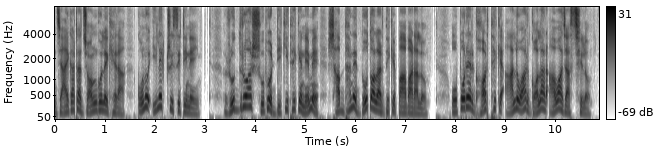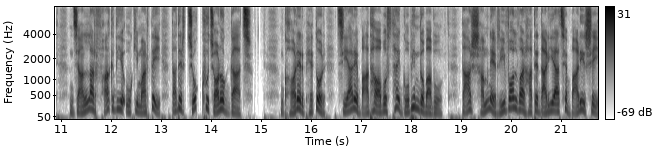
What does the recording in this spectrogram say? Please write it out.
জায়গাটা জঙ্গলে ঘেরা, কোনো ইলেকট্রিসিটি নেই। রুদ্র আর শুভ ডিকি থেকে নেমে সাবধানে দোতলার দিকে পা বাড়াল। ওপরের ঘর থেকে আলো আর গলার আওয়াজ আসছিল। জানলার ফাঁক দিয়ে উকি মারতেই তাদের চক্ষু চড়ক গাছ। ঘরের ভেতর চেয়ারে বাধা অবস্থায় গোবিন্দবাবু। তার সামনে রিভলভার হাতে দাঁড়িয়ে আছে বাড়ির সেই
